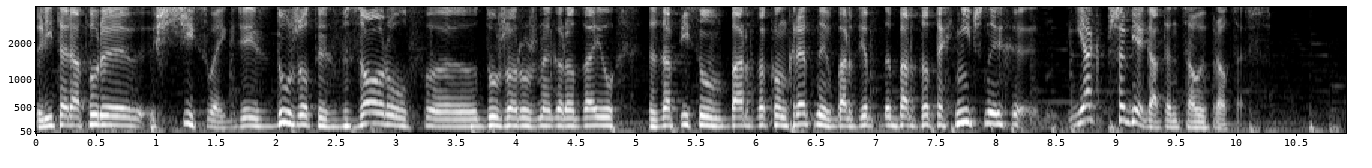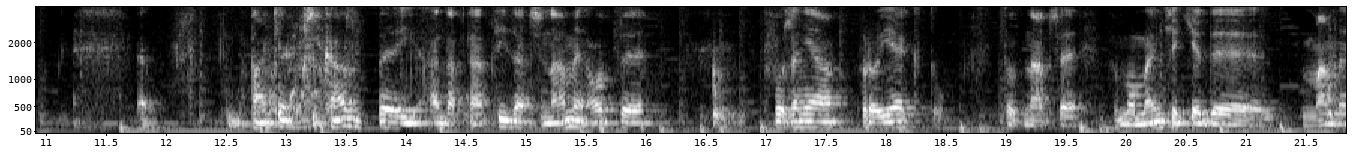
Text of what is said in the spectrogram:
literatury ścisłej, gdzie jest dużo tych wzorów, dużo różnego rodzaju zapisów bardzo konkretnych, bardzo, bardzo technicznych. Jak przebiega ten cały proces? Tak jak przy każdej adaptacji, zaczynamy od y, stworzenia projektu. To znaczy, w momencie, kiedy mamy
